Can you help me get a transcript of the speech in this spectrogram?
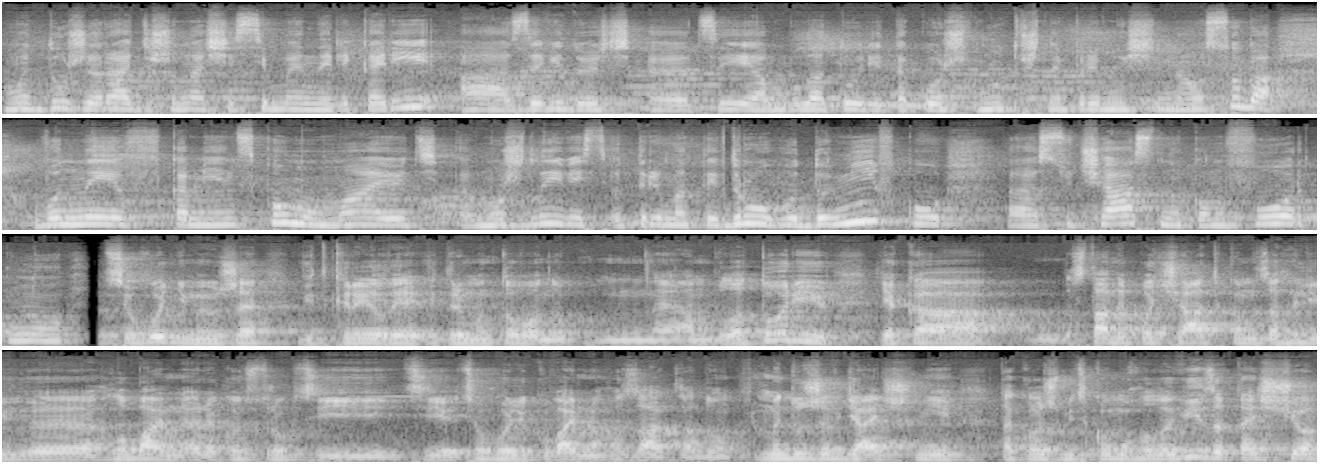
Ми дуже раді, що наші сімейні лікарі, а завідувач е, цієї амбулаторії також внутрішньо переміщена особа. Вони в Кам'янському мають можливість отримати другу домівку е, сучасну, комфортну. Сьогодні ми вже відкрили відремонтовану амбулаторію, яка стане початком взагалі е, глобальної реконструкції ці- цього лікувального закладу. Ми дуже вдячні також міському голові за те, що е,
